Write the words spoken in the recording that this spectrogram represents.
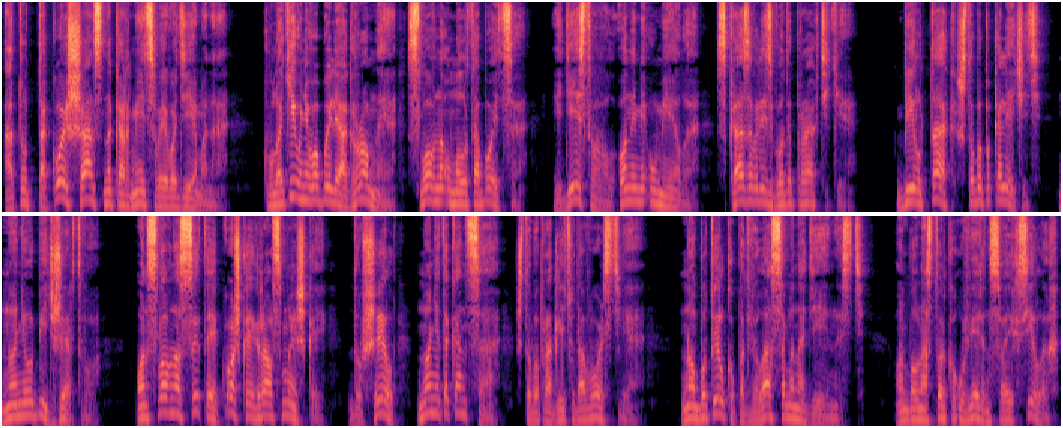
А тут такой шанс накормить своего демона. Кулаки у него были огромные, словно у молотобойца, и действовал он ими умело, сказывались годы практики. Бил так, чтобы покалечить, но не убить жертву. Он словно сытая кошка играл с мышкой, душил, но не до конца, чтобы продлить удовольствие. Но бутылку подвела самонадеянность. Он был настолько уверен в своих силах,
